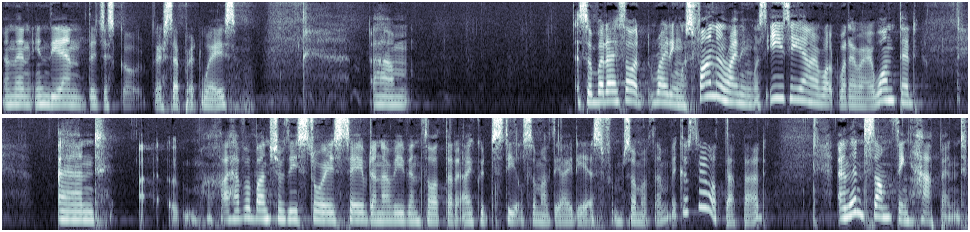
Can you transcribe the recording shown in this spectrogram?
and then in the end they just go their separate ways. Um, so, but I thought writing was fun and writing was easy, and I wrote whatever I wanted. And I have a bunch of these stories saved, and I've even thought that I could steal some of the ideas from some of them because they're not that bad. And then something happened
